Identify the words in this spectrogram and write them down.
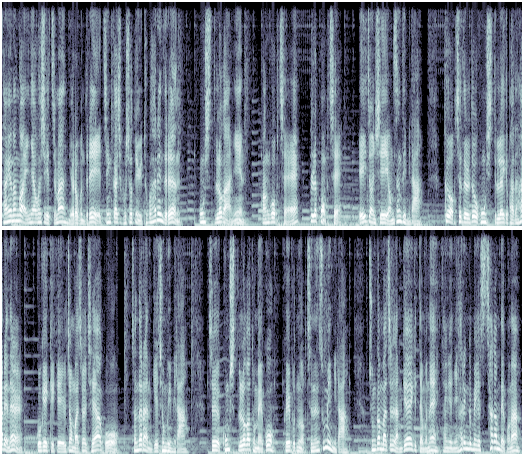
당연한 거 아니냐고 하시겠지만 여러분들이 지금까지 보셨던 유튜브 할인들은 공식 딜러가 아닌 광고업체, 플랫폼 업체, 에이전시의 영상들입니다. 그 업체들도 공식 딜러에게 받은 할인을 고객에게 일정 마진을 제하고 전달하는 게 전부입니다. 즉 공식 딜러가 도매고 그에 붙는 업체는 소매입니다. 중간 마진을 남겨야 하기 때문에 당연히 할인 금액에서 차감되거나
